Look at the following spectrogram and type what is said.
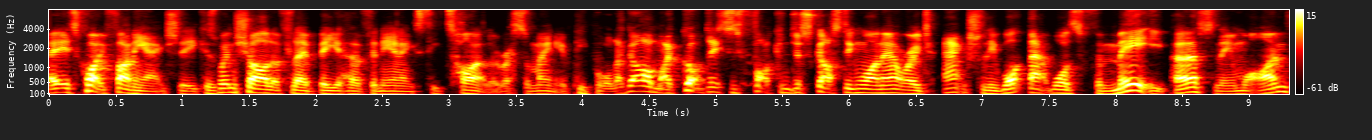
Uh, It's quite funny actually because when Charlotte Flair beat her for the NXT title at WrestleMania, people were like, "Oh my god, this is fucking disgusting!" One outrage. Actually, what that was for me personally, and what I'm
